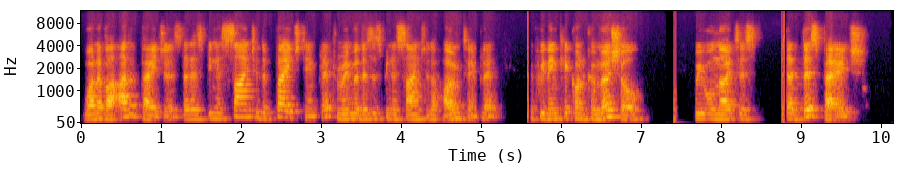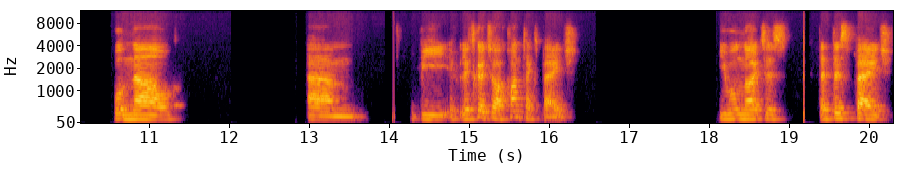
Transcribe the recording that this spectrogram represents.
one of our other pages that has been assigned to the page template, remember this has been assigned to the home template. If we then click on commercial, we will notice that this page will now um, be, let's go to our contacts page. You will notice that this page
